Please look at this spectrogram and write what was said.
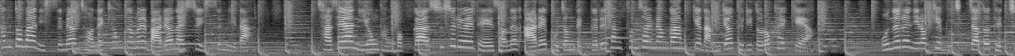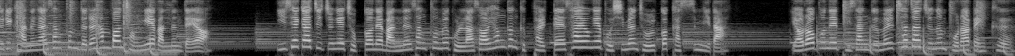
한도만 있으면 전액 현금을 마련할 수 있습니다. 자세한 이용 방법과 수수료에 대해서는 아래 고정 댓글을 상품 설명과 함께 남겨드리도록 할게요. 오늘은 이렇게 무직자도 대출이 가능한 상품들을 한번 정리해 봤는데요. 이 세 가지 중에 조건에 맞는 상품을 골라서 현금 급할 때 사용해 보시면 좋을 것 같습니다. 여러분의 비상금을 찾아주는 보라뱅크.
